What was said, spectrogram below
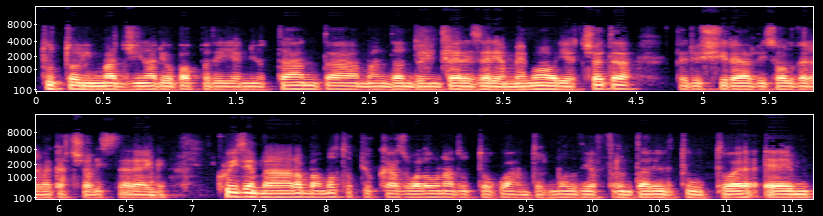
tutto l'immaginario pop degli anni Ottanta, mandando intere serie a memoria, eccetera, per riuscire a risolvere la caccia all'easter egg. Qui sembra una roba molto più casualona tutto quanto, il modo di affrontare il tutto, eh? e,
